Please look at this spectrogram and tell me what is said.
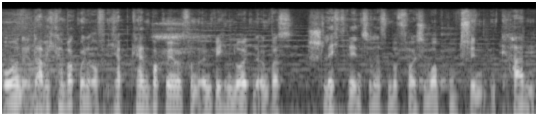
Und da habe ich keinen Bock mehr drauf. Ich habe keinen Bock mehr von irgendwelchen Leuten irgendwas schlecht reden zu lassen, bevor ich es überhaupt gut finden kann.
